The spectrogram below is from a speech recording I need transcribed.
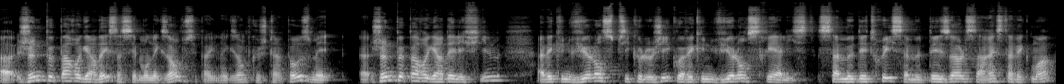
Euh, je ne peux pas regarder, ça c'est mon exemple, c'est pas un exemple que je t'impose, mais euh, je ne peux pas regarder les films avec une violence psychologique ou avec une violence réaliste. Ça me détruit, ça me désole, ça reste avec moi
